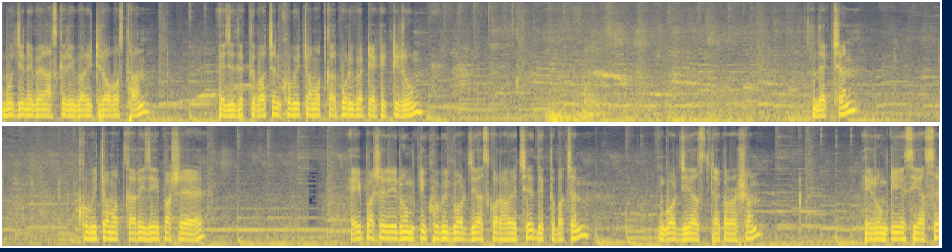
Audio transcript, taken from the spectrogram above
বুঝে নেবেন আজকের এই বাড়িটির অবস্থান। এই যে দেখতে পাচ্ছেন, খুবই চমৎকার পরিবারটি এক একটি রুম। দেখছেন? খুবই চমৎকার। এই যে এই পাশে এই পাশের এই রুমটি খুবই গর্জিয়াস করা হয়েছে, দেখতে পাচ্ছেন? Gorgeous decoration. এই রুমটি এসি আছে।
